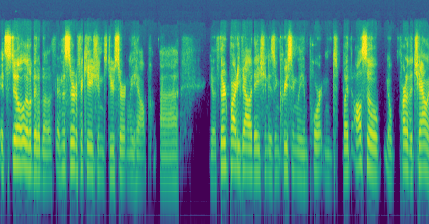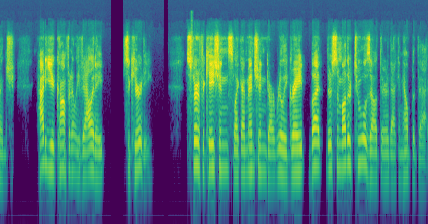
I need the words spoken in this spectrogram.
It's still a little bit of both, and the certifications do certainly help. Uh, you know, third-party validation is increasingly important, but also, you know, part of the challenge. How do you confidently validate security? Certifications, like I mentioned, are really great, but there's some other tools out there that can help with that.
